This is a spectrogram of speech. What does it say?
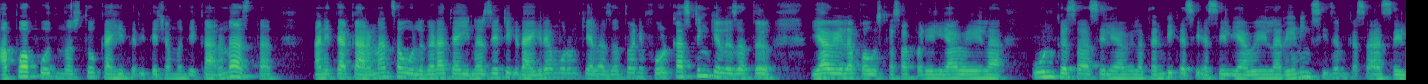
आपोआप होत नसतो. काहीतरी त्याच्यामध्ये कारण असतात. आणि त्या कारणांचा उलगडा त्या इनर्जेटिक डायग्राम वरून केला जातो आणि फोरकास्टिंग केलं जातं. या वेळेला पाऊस कसा पडेल? या वेळेला ऊन कसं असेल? यावेळेला थंडी कशी असेल? यावेळेला रेनिंग सीझन कसा असेल?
